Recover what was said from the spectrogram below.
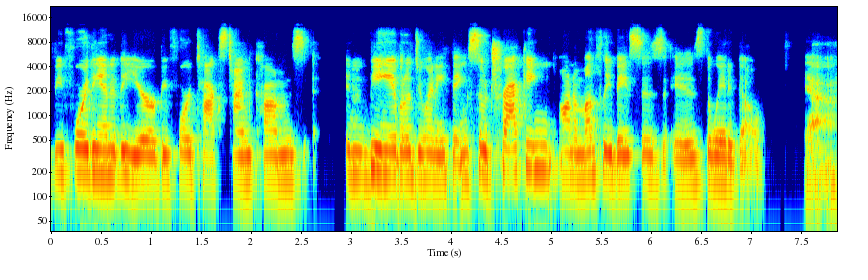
before the end of the year, before tax time comes in being able to do anything. So tracking on a monthly basis is the way to go. Yeah.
